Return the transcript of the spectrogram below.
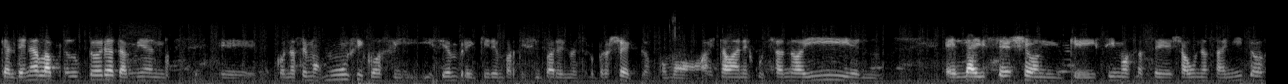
que al tener la productora también eh, conocemos músicos y, siempre quieren participar en nuestro proyecto, como estaban escuchando ahí el, el live session que hicimos hace ya unos añitos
